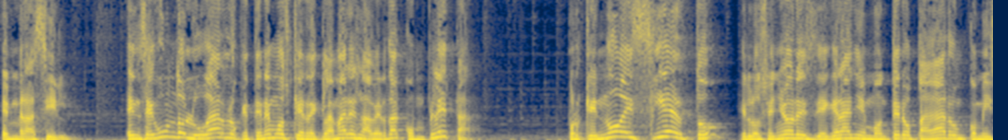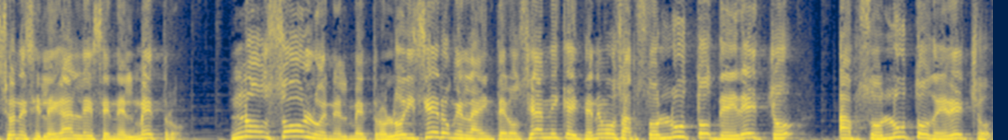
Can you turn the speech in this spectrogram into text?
en Brasil. En segundo lugar, lo que tenemos que reclamar es la verdad completa, porque no es cierto que los señores de Graña y Montero pagaron comisiones ilegales en el metro. No solo en el metro, lo hicieron en la interoceánica y tenemos absoluto derecho, absoluto derecho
